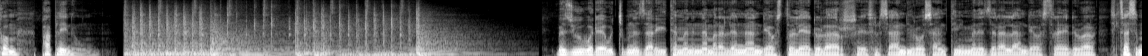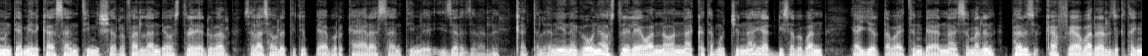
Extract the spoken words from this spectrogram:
ቶም ፓፕሌ ነው። በዚሁ ወደ ውጭ ምንዛሪ ተመን እናመራለን። አንድ የአውስትራሊያ ዶላር 61 ዩሮ ሳንቲም ይመነዘራል። አንድ የአውስትራሊያ ዶላር 68 የአሜሪካ ሳንቲም ይሸርፋል። አንድ የአውስትራሊያ ዶላር 32 ኢትዮጵያ ብር ከ24 ሳንቲም ይዘረዝራል። ቀጥለን የነገውን የአውስትሬሊያ ዋና ዋና ከተሞችና የአዲስ አበባን የአየር ጠባይ ትንበያ እናሰማለን። ፐርዝ ካፊያ ያባራል። ዝቅተኛ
